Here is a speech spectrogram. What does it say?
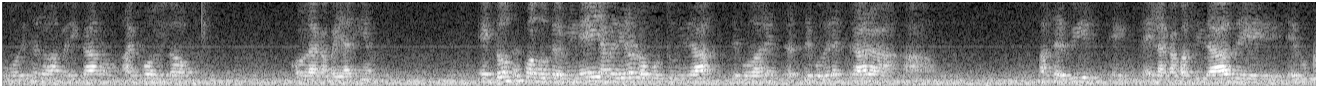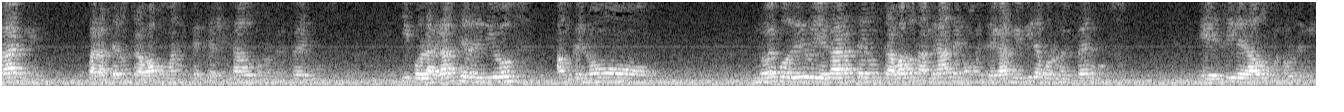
como dicen los americanos, I fall in love con la capellanía. Entonces, cuando terminé, ya me dieron la oportunidad de poder, de poder entrar a, a, servir en la capacidad de educarme para hacer un trabajo más especializado con los enfermos. Y por la gracia de Dios, aunque no, no he podido llegar a hacer un trabajo tan grande como entregar mi vida por los enfermos, eh, sí le he dado lo mejor de mí.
